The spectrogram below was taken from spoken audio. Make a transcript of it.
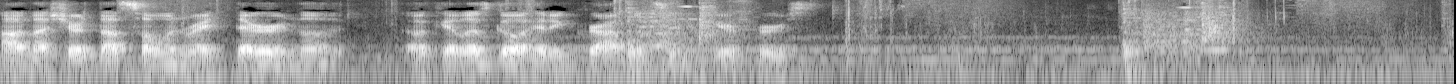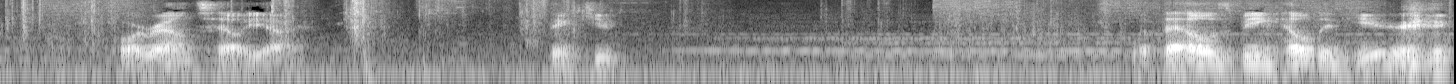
I'm not sure if that's someone right there or not. Okay, let's go ahead and grab what's in here first. Four rounds? Hell yeah. Thank you. What the hell is being held in here?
